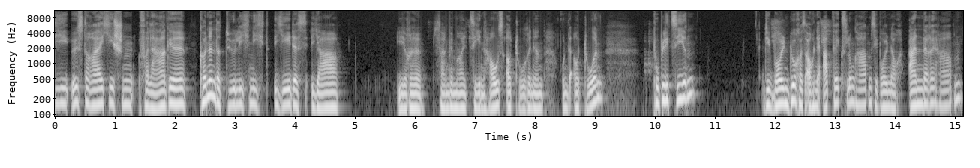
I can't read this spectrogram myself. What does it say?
Die österreichischen Verlage können natürlich nicht jedes Jahr ihre, sagen wir mal, zehn Hausautorinnen und Autoren publizieren. Die wollen durchaus auch eine Abwechslung haben, sie wollen auch andere haben.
